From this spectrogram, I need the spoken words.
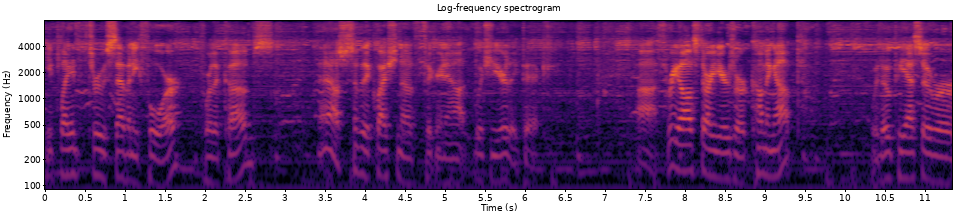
He played through 74 for the Cubs. And now it's simply a question of figuring out which year they pick. Uh, three All Star years are coming up with OPS over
